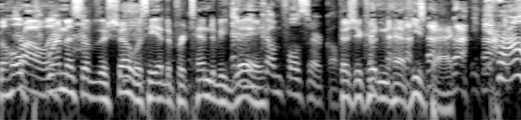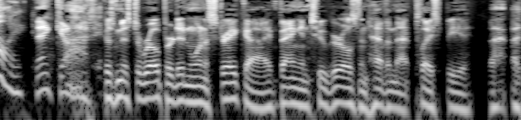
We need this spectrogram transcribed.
The whole premise of the show was he had to pretend to be gay we come full circle. because you couldn't have. He's back Crowley. Thank God. because Mr. Roper didn't want a straight guy banging two girls and having that place be a, a, a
